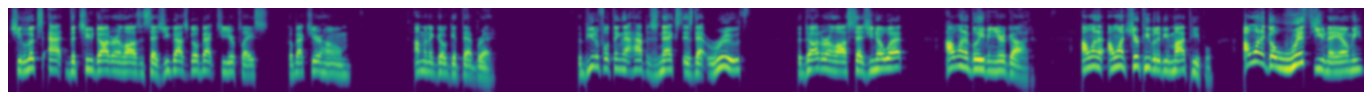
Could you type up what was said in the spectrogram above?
she looks at the two daughter in laws and says, You guys go back to your place, go back to your home. I'm going to go get that bread. The beautiful thing that happens next is that Ruth, the daughter in law, says, You know what? I want to believe in your God. I want, to, I want your people to be my people. I want to go with you, Naomi.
